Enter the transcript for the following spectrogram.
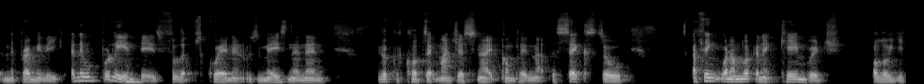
in the Premier League, and they were brilliant mm. days. Phillips, Quinn, and it was amazing. And then you look at clubs like Manchester United complaining at the sixth. So I think when I'm looking at Cambridge, although you,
